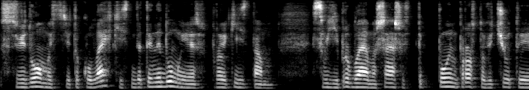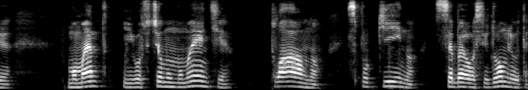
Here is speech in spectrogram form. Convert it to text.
свідомості таку легкість, де ти не думаєш про якісь там свої проблеми, ще щось. Ти повинен просто відчути момент, і от в цьому моменті плавно, спокійно себе усвідомлювати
